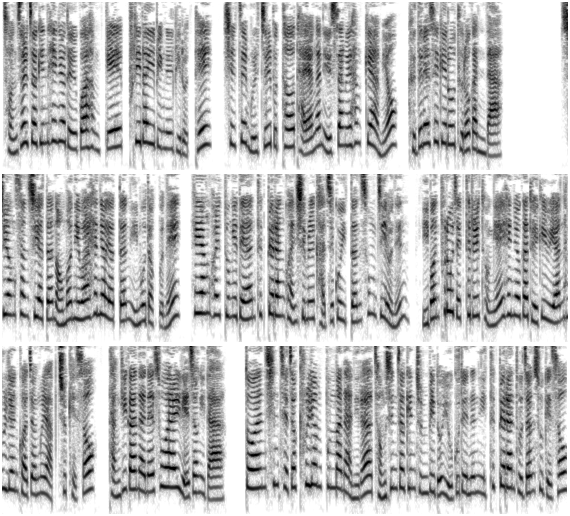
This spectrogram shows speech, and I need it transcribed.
전설적인 해녀들과 함께 프리다이빙을 비롯해 실제 물질부터 다양한 일상을 함께하며 그들의 세계로 들어간다. 수영 선수였던 어머니와 해녀였던 이모 덕분에 해양 활동에 대한 특별한 관심을 가지고 있던 송지효는 이번 프로젝트를 통해 해녀가 되기 위한 훈련 과정을 압축해서 단기간 안에 소화할 예정이다. 또한 신체적 훈련뿐만 아니라 정신적인 준비도 요구되는 이 특별한 도전 속에서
